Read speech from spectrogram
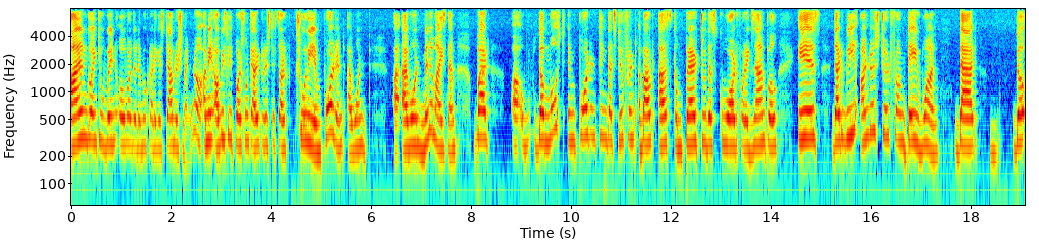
I am going to win over the Democratic establishment. No, I mean, obviously, personal characteristics are truly important. I won't, I won't minimize them. But uh, the most important thing that's different about us compared to the squad, for example, is that we understood from day one that the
